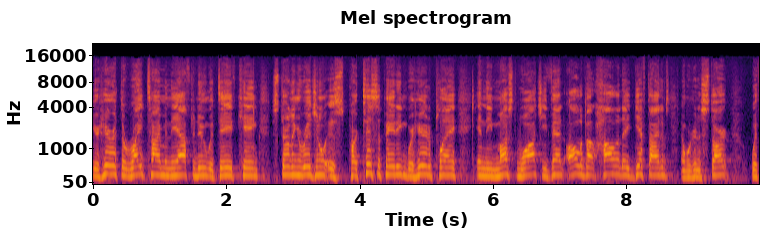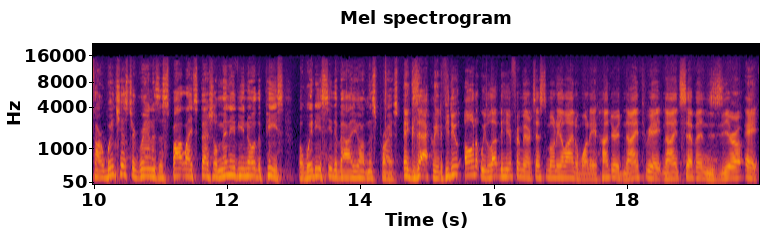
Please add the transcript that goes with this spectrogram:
You're here at the right time in the afternoon with Dave King. Stuhrling Original is participating. We're here to play in the must-watch event all about holiday gift items, and we're going to start with our Winchester Grand as a spotlight special. Many of you know the piece, but wait do you see the value on this price? Exactly. And if you do own it, we'd love to hear from you. Our testimonial line at 1 800 938 9708.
